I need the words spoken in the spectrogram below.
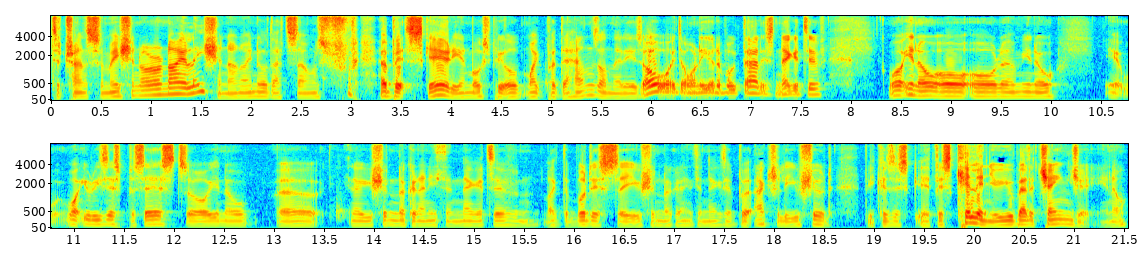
to transformation or annihilation and I know that sounds a bit scary and most people might put their hands on their ears oh I don't want to hear about that it's negative. Well you know or, or um, you know know, what you resist persists, or you know, uh, you know, you shouldn't look at anything negative, and like the Buddhists say, you shouldn't look at anything negative, but actually you should, because it's, if it's killing you, you better change it, you know,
